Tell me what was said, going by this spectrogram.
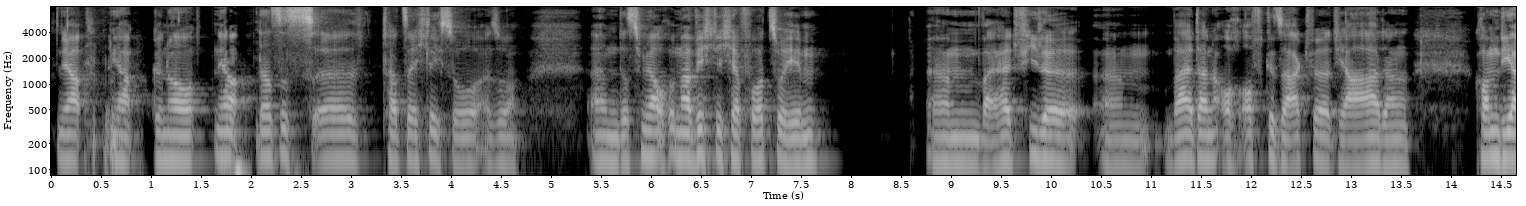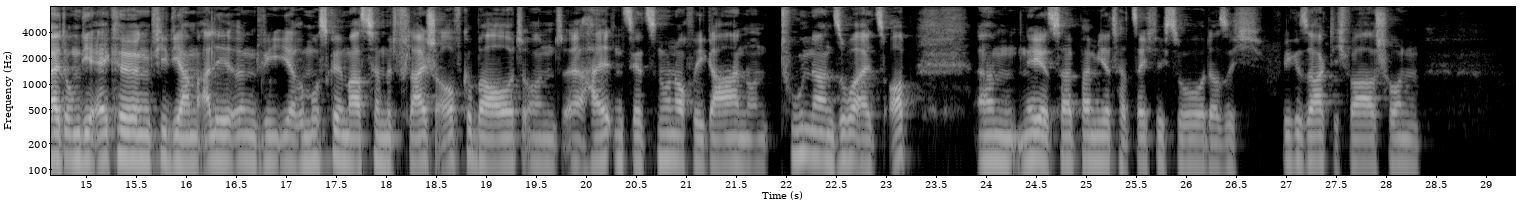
Ja, ja, genau. Ja, das ist äh, tatsächlich so. Also, ähm, das ist mir auch immer wichtig hervorzuheben ähm, weil halt viele, ähm, weil dann auch oft gesagt wird, ja, dann kommen die halt um die Ecke irgendwie, die haben alle irgendwie ihre Muskelmasse mit Fleisch aufgebaut und äh, halten es jetzt nur noch vegan und tun dann so, als ob. Ähm, nee, ist halt bei mir tatsächlich so, dass ich, wie gesagt, ich war schon,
